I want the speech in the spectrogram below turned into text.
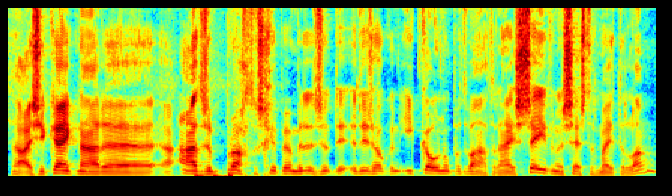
Nou, als je kijkt naar. Uh, het is een prachtig schip. Het is, het is ook een icoon op het water. Hij is 67 meter lang.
